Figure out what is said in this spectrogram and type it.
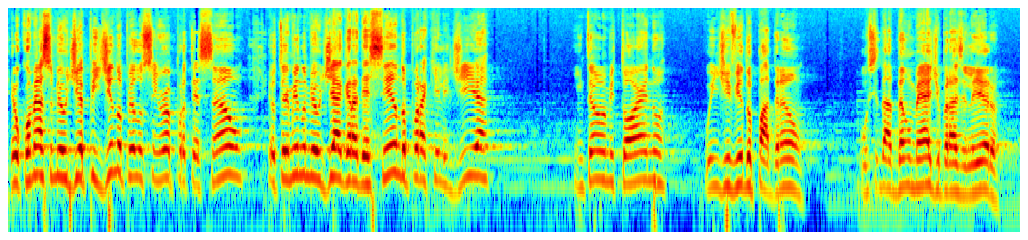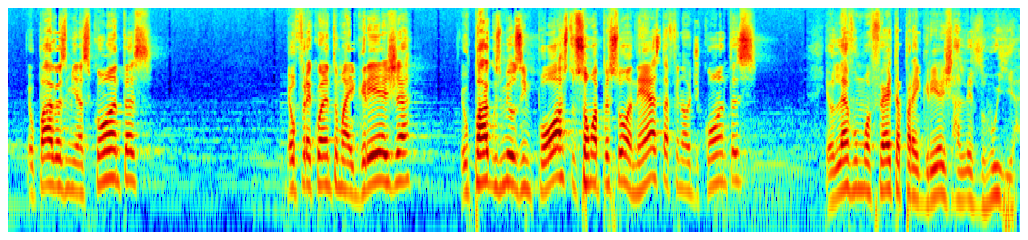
Eu começo meu dia pedindo pelo Senhor proteção, eu termino meu dia agradecendo por aquele dia. Então eu me torno o indivíduo padrão, o cidadão médio brasileiro. Eu pago as minhas contas, eu frequento uma igreja, eu pago os meus impostos, sou uma pessoa honesta, afinal de contas. Eu levo uma oferta para a igreja, aleluia.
